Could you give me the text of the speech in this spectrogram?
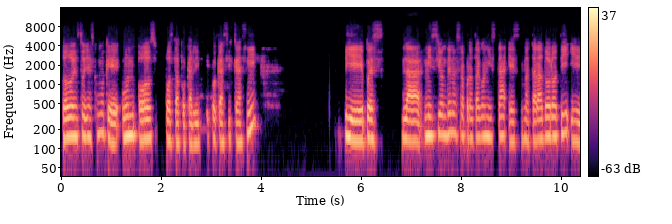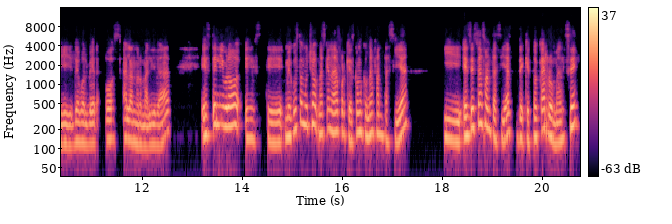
todo esto ya es como que un Oz postapocalíptico casi casi, y pues la misión de nuestra protagonista es matar a Dorothy y devolver Oz a la normalidad. Este libro, este, me gusta mucho más que nada porque es como que una fantasía y es de estas fantasías de que toca romance,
